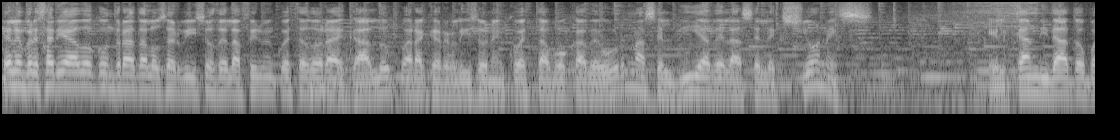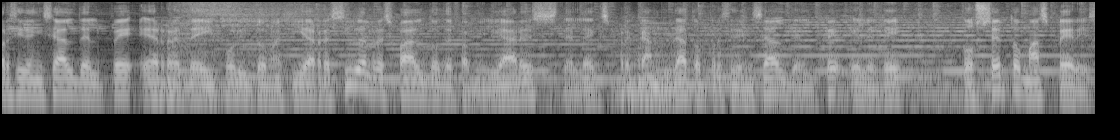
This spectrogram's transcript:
El empresariado contrata los servicios de la firma encuestadora Gallup para que realice una encuesta a boca de urnas el día de las elecciones. El candidato presidencial del PRD, Hipólito Mejía, recibe el respaldo de familiares del ex precandidato presidencial del PLD, José Tomás Pérez.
